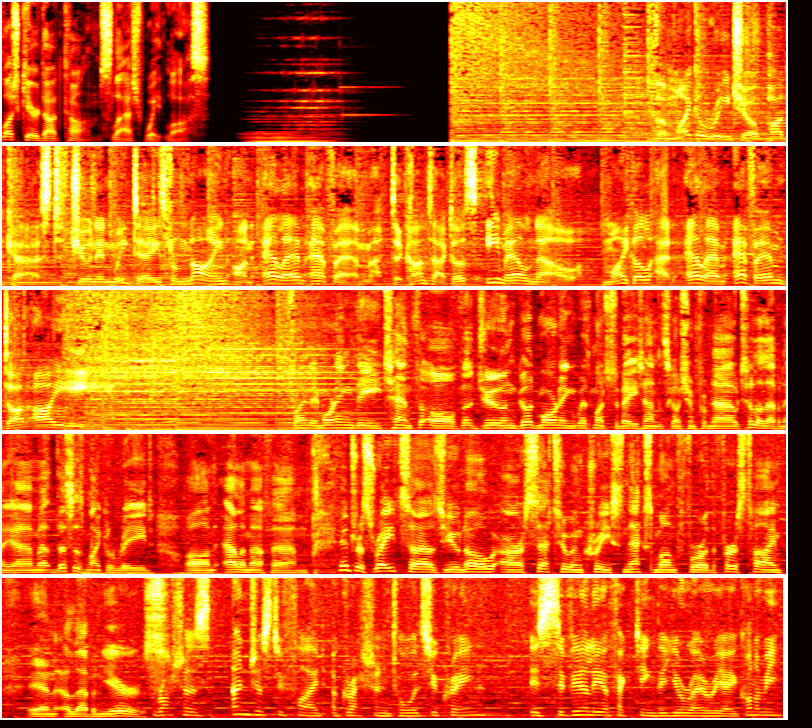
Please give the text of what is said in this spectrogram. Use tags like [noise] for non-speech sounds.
plushcare.com slash weight loss. The Michael Reade Show podcast. Tune in weekdays from 9 on LMFM. To contact us, email now michael at lmfm.ie. Friday morning, the 10th of June. Good morning, with much debate and discussion from now till 11am. This is Michael Reade on LMFM. Interest rates, as you know, are set to increase next month for the first time in 11 years. Russia's unjustified aggression towards Ukraine is severely affecting the euro area economy,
